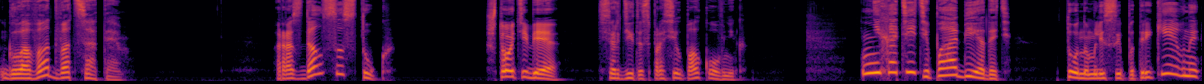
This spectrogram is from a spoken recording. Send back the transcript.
Глава 20 Раздался стук. «Что тебе?» — сердито спросил полковник. «Не хотите пообедать?» — тоном лисы Патрикеевны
